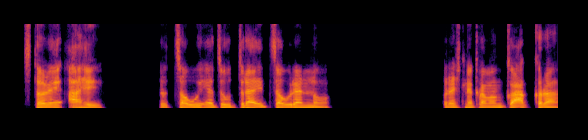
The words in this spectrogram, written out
स्थळे आहेत? तर चौ याचं उत्तर आहे 94. प्रश्न क्रमांक 11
